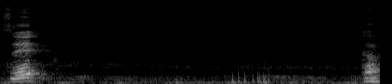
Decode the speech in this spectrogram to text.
Sit. Come.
